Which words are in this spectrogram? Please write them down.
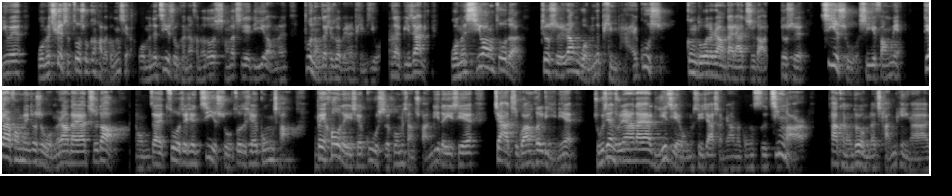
因为我们确实做出更好的东西了，我们的技术可能很多都成了世界第一了，我们不能再去做别人的平替。我在 B 站里，我们希望做的就是让我们的品牌故事更多的让大家知道，就是技术是一方面，第二方面就是我们让大家知道我们在做这些技术、做这些工厂背后的一些故事和我们想传递的一些价值观和理念，逐渐逐渐让大家理解我们是一家什么样的公司，进而他可能对我们的产品啊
